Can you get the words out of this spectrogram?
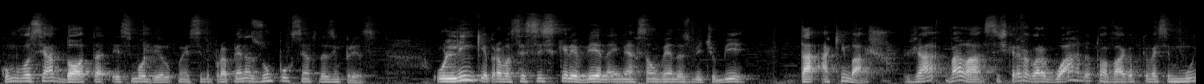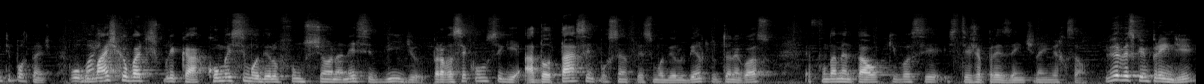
como você adota esse modelo conhecido por apenas 1% das empresas. O link para você se inscrever na imersão Vendas B2B tá aqui embaixo. Já vai lá, se inscreve agora, guarda a tua vaga porque vai ser muito importante. Por mais que eu vá te explicar como esse modelo funciona nesse vídeo, para você conseguir adotar 100% desse modelo dentro do teu negócio, é fundamental que você esteja presente na imersão. Primeira vez que eu empreendi,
